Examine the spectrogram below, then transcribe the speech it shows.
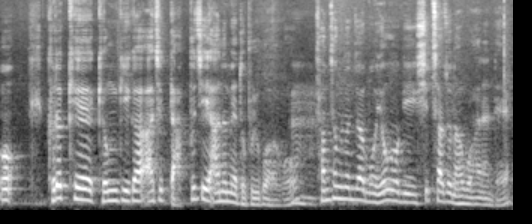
어 그렇게 경기가 아직 나쁘지 않음에도 불구하고 삼성전자 뭐 영업이익 14조 나오고 하는데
